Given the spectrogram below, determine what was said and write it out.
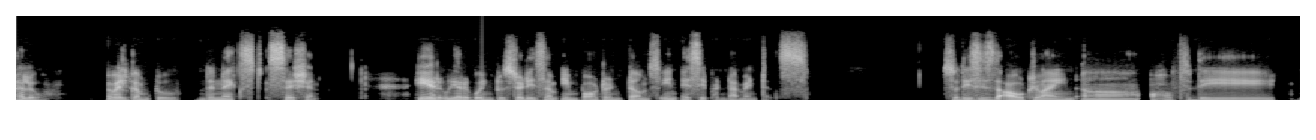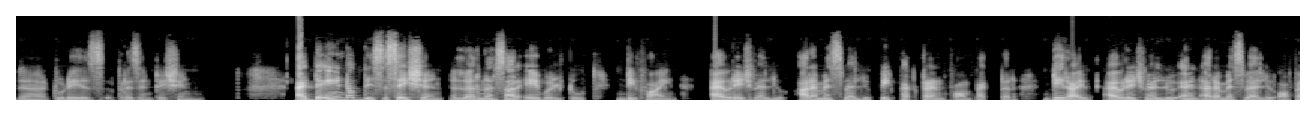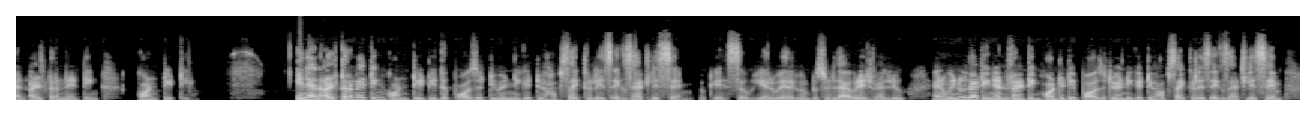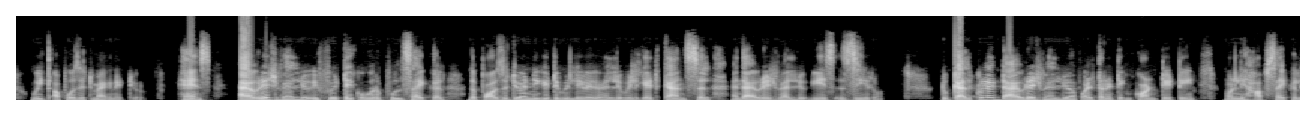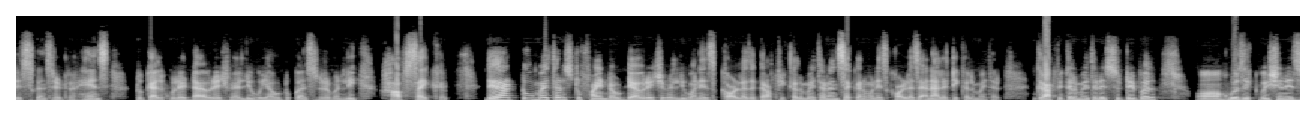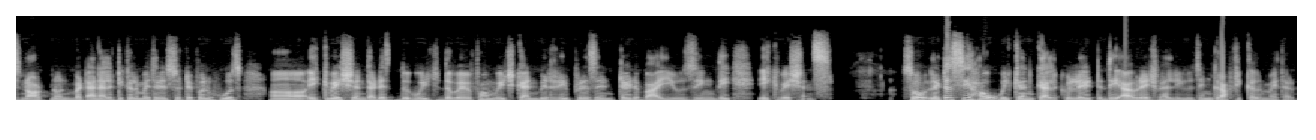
Hello, welcome to the next session. Here we are going to study some important terms in AC fundamentals. So this is the outline uh, of the uh, today's presentation. At the end of this session, learners are able to define average value, RMS value, peak factor and form factor, derive average value and RMS value of an alternating quantity in an alternating quantity the positive and negative half cycle is exactly same okay? So here we are going to study the average value and we know that in alternating quantity positive and negative half cycle is exactly same with opposite magnitude. Hence average value if we take over a full cycle the positive and negative value will get cancelled and the average value is zero to calculate the average value of alternating quantity, only half cycle is considered. Hence, to calculate the average value, we have to consider only half cycle. There are two methods to find out the average value. One is called as a graphical method and second one is called as analytical method. Graphical method is suitable uh, whose equation is not known, but analytical method is suitable whose uh, equation that is the, which the waveform which can be represented by using the equations. So let us see how we can calculate the average value using graphical method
